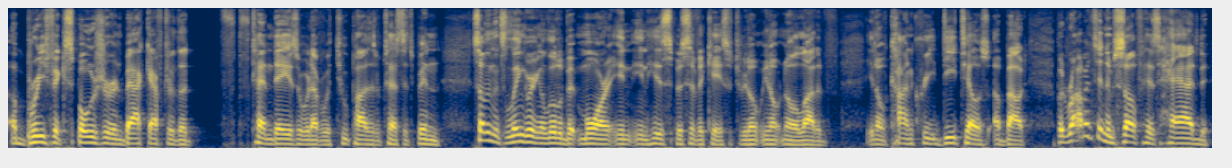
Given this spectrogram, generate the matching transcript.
a brief exposure and back after the 10 days or whatever with two positive tests it's been something that's lingering a little bit more in, in his specific case which we don't we don't know a lot of you know concrete details about but robinson himself has had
